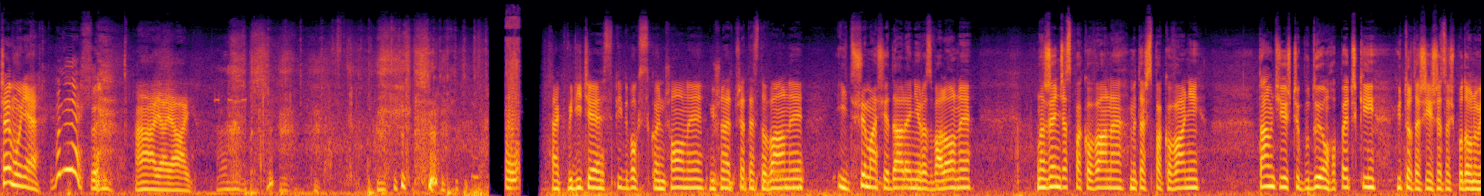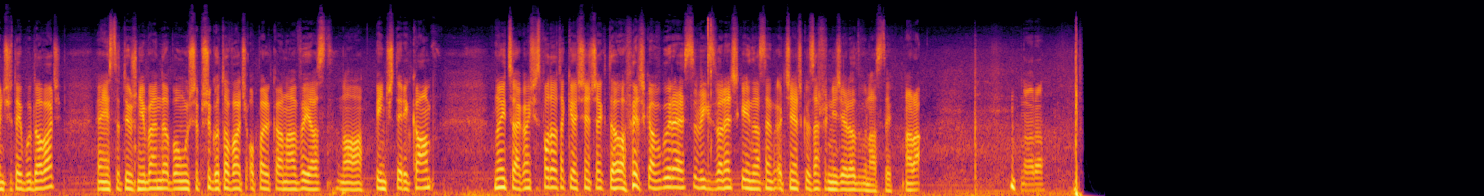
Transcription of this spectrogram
Czemu nie? Bo nie chcę. Ajajaj. Tak, widzicie, speedbox skończony, już nawet przetestowany i trzyma się dalej, nierozwalony. Narzędzia spakowane, my też spakowani. Tamci jeszcze budują hopeczki. Jutro też jeszcze coś podobno będzie tutaj budować. Ja niestety już nie będę, bo muszę przygotować Opelka na wyjazd na 5-4 camp. No i co, jak wam się spodobał taki odcinek, to łapeczka w górę, subik z dzwoneczkiem i do następnego odcineczku zawsze w niedzielę o 12. Nara. Nara.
